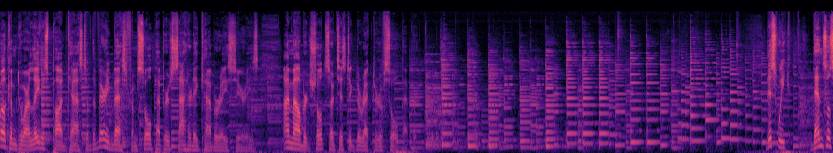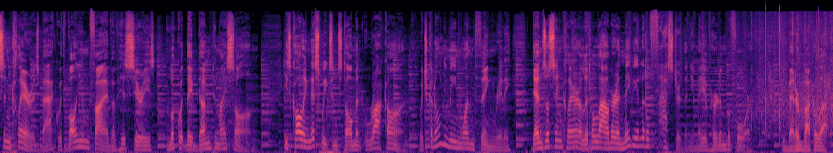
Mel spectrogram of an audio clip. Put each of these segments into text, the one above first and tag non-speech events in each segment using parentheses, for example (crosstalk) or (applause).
Welcome to our latest podcast of the very best from Soulpepper's Saturday Cabaret series. I'm Albert Schultz, Artistic Director of Soulpepper. This week, Denzal Sinclaire is back with Volume 5 of his series, Look What They've Done to My Song. He's calling this week's installment Rock On, which can only mean one thing, really Denzal Sinclaire a little louder and maybe a little faster than you may have heard him before. You better buckle up.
